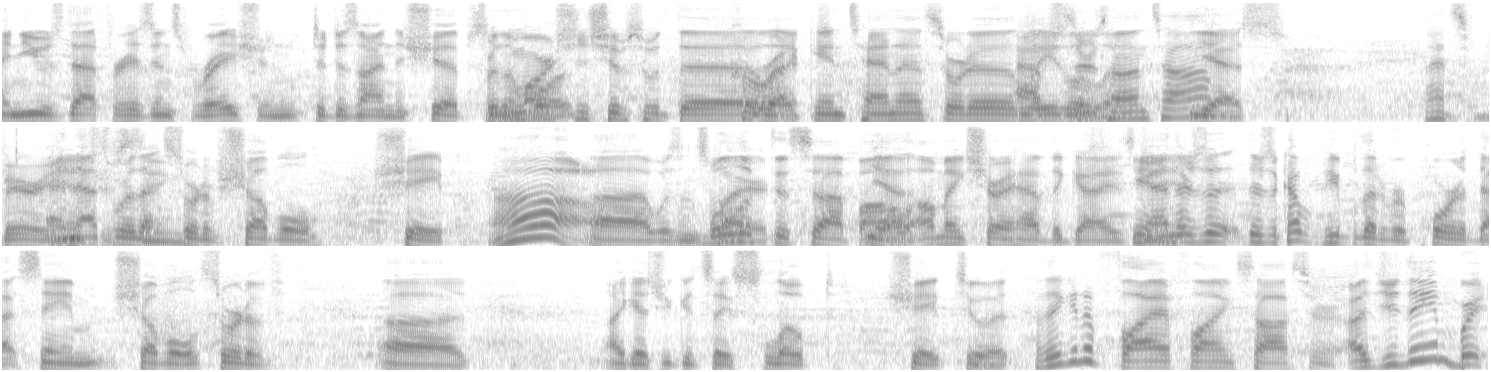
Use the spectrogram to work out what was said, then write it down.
and used that for his inspiration to design the ships For the war- Martian ships with the Correct. like antenna sort of lasers on top. Yes. That's very and that's where that sort of shovel shape Oh, uh, was inspired. We'll look this up. I'll, Yeah. I'll make sure I have the guy's Yeah, name. and there's a there's a couple people that have reported that same shovel sort of, uh, I guess you could say sloped shape to it. Are they going to fly a flying saucer? Uh, do they embra-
